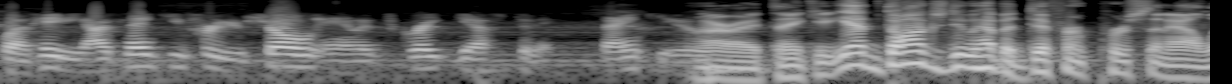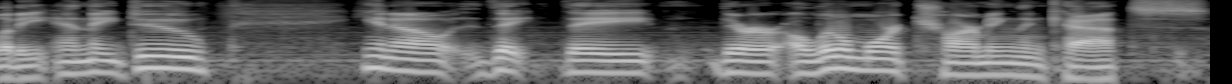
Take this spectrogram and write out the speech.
But hey, I thank you for your show, and it's a great guest today. Thank you. All right. Thank you. Yeah, dogs do have a different personality, and they do. You know, they they they're a little more charming than cats.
